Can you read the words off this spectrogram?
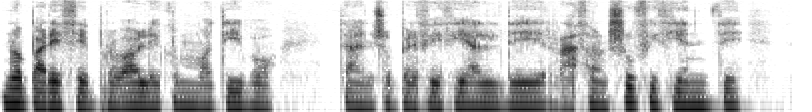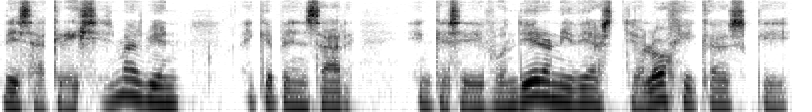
no parece probable que un motivo tan superficial de razón suficiente de esa crisis. Más bien hay que pensar en que se difundieron ideas teológicas que,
